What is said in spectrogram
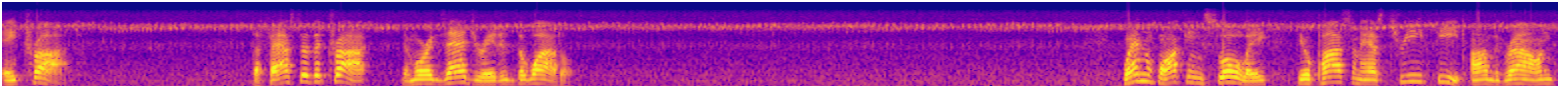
a trot. The faster the trot, the more exaggerated the waddle. When walking slowly, the opossum has three feet on the ground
